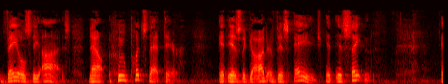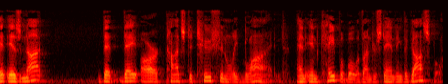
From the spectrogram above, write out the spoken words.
veils the eyes. Now, who puts that there? It is the God of this age. It is Satan. It is not that they are constitutionally blind and incapable of understanding the gospel.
